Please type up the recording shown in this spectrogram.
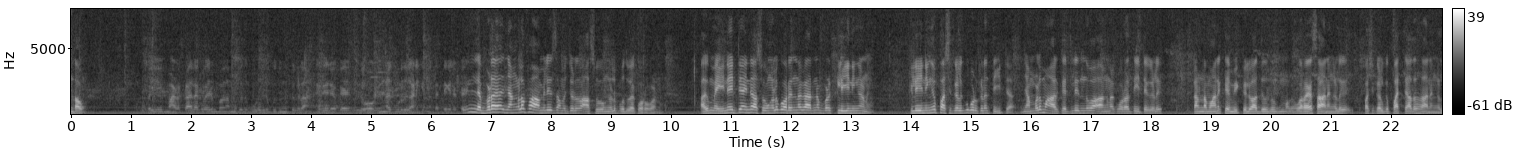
ഉണ്ടാവും. അപ്പോൾ ഈ മഴക്കാലമൊക്കെ വരുമ്പോൾ നമുക്കിത് കൂടുതൽ ബുദ്ധിമുട്ടുകളാണ്. എന്തെങ്കിലുമൊക്കെ രോഗങ്ങൾ കൂടുതൽ കാണിക്കുന്നുണ്ട്. എന്തെങ്കിലുമൊക്കെ ഇല്ല ഇവിടെ ഞങ്ങളെ ഫാമിലി സംബന്ധിച്ചിടത്തോളം അസുഖങ്ങൾ പൊതുവെ കുറവാണ്. അത് മെയിനായിട്ട് അതിന്റെ അസുഖങ്ങൾ കുറയുന്ന കാരണം ഇവിടെ ക്ലീനിങ് ആണ്. ക്ലീനിങ് പശുക്കൾക്ക് കൊടുക്കുന്ന തീറ്റ. നമ്മൾ മാർക്കറ്റിൽ ഇന്ന് വാങ്ങുന്ന കുറേ തീറ്റകൾ കണ്ടമാന കെമിക്കലും അതും ഇതും കുറേ സാധനങ്ങൾ പശുക്കൾക്ക് പറ്റാത്ത സാധനങ്ങൾ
